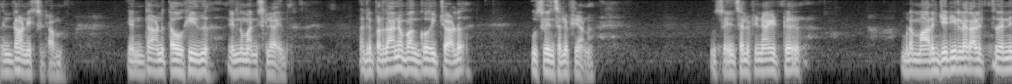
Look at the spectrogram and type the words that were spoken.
എന്താണ് ഇസ്ലാം എന്താണ് തൗഹീദ് എന്ന് മനസ്സിലായത്. അതിൽ പ്രധാന പങ്ക് വഹിച്ച ആൾ ഹുസൈൻ സലഫിയാണ്. ഹുസൈൻ സലഫിനായിട്ട് ഇവിടെ മാർജരിയുള്ള കാലത്ത് തന്നെ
